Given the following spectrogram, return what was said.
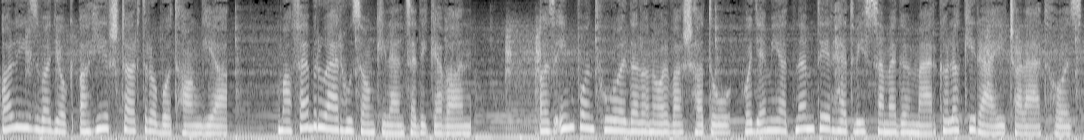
Alíz vagyok, a hírstart robot hangja. Ma február 29-e van. Az in.hu oldalon olvasható, hogy emiatt nem térhet vissza Meghan Markle a királyi családhoz.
